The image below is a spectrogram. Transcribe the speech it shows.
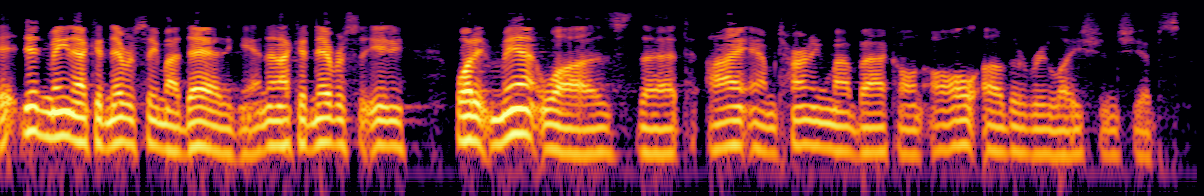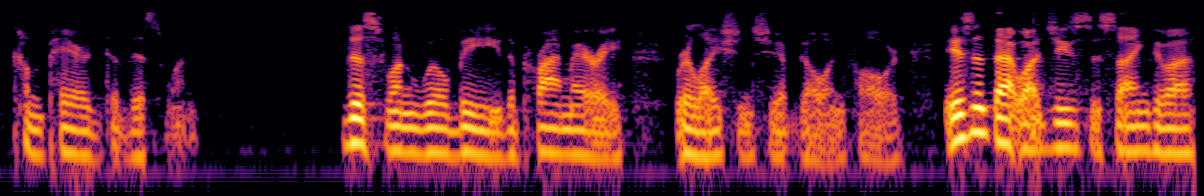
It didn't mean I could never see my dad again, and I could never see. Any. What it meant was that I am turning my back on all other relationships compared to this one. This one will be the primary relationship going forward. Isn't that what Jesus is saying to us?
